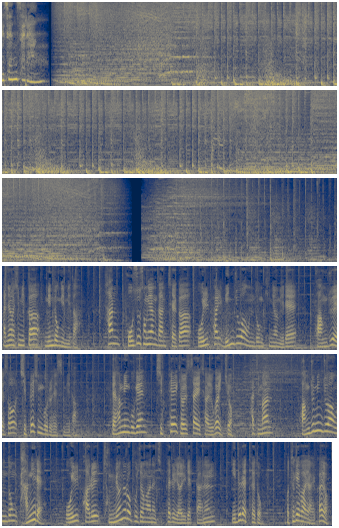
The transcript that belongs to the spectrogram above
대장사랑. 안녕하십니까 민동기입니다. 한 보수 성향 단체가 5.18 민주화 운동 기념일에 광주에서 집회 신고를 했습니다. 대한민국엔 집회 결사의 자유가 있죠. 하지만 광주 민주화 운동 당일에 5.18을 정면으로 부정하는 집회를 열겠다는 이들의 태도 어떻게 봐야 할까요?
